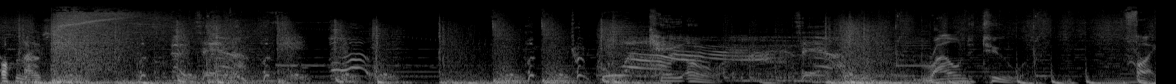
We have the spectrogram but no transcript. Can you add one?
Oh, nice. Two. Fight.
